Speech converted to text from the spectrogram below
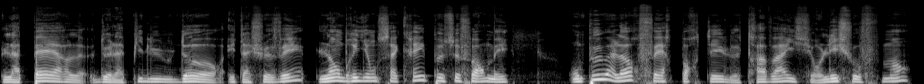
la perle de la pilule d'or est achevée, l'embryon sacré peut se former. On peut alors faire porter le travail sur l'échauffement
